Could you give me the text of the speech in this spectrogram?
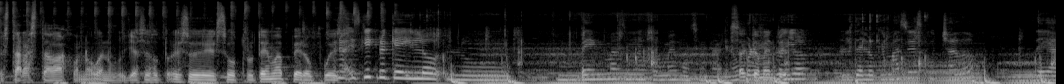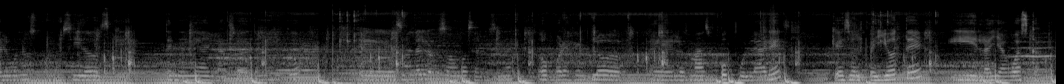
estar hasta abajo, ¿no? Bueno, pues ya ese es otro, eso es otro tema, pero pues... Bueno, es que creo que ahí lo, lo ven más de una forma emocional, ¿no? Exactamente. Por ejemplo, yo, de lo que más he escuchado de algunos conocidos que tenía en la Ciudad de México, eh, son de los hongos alucinógenos. O, por ejemplo, eh, los más populares, que es el peyote y la ayahuasca,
